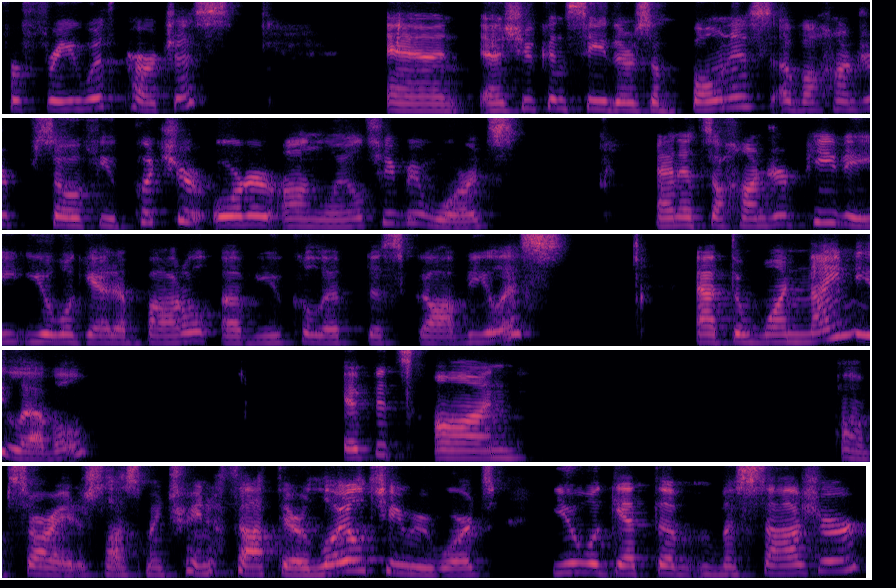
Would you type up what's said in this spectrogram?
for free with purchase. And as you can see, there's a bonus of 100. So if you put your order on loyalty rewards and it's 100 PV, you will get a bottle of eucalyptus globulus at the 190 level. If it's on, I'm sorry, I just lost my train of thought there. Loyalty rewards, you will get the massager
